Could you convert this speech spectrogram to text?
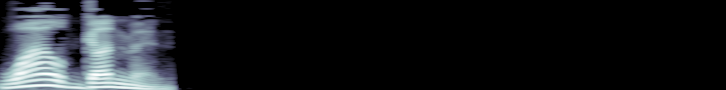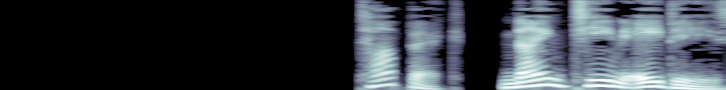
Wild Gunman. Topic 1980s.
